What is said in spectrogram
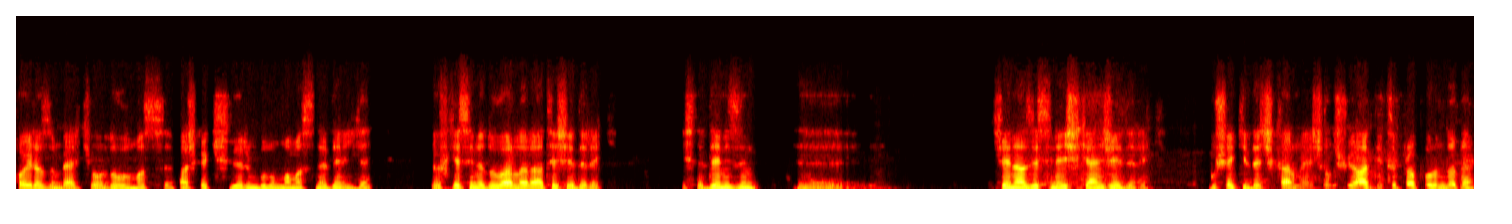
Poyraz'ın belki orada olması, başka kişilerin bulunmaması nedeniyle öfkesini duvarlara ateş ederek işte Deniz'in e, cenazesine işkence ederek bu şekilde çıkarmaya çalışıyor. Adli tıp raporunda da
